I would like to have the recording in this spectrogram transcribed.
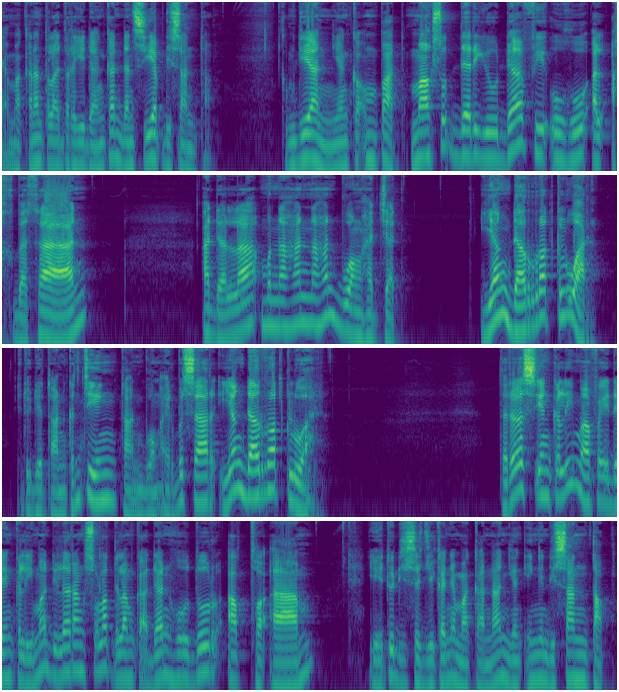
Ya, makanan telah terhidangkan dan siap disantap. Kemudian yang keempat, maksud dari yuda fi uhu al-akhbathan adalah menahan-nahan buang hajat yang darurat keluar. Itu dia tahan kencing, tahan buang air besar yang darurat keluar. Terus yang kelima, faedah yang kelima dilarang sholat dalam keadaan hudur at-ta'am, yaitu disajikannya makanan yang ingin disantap.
